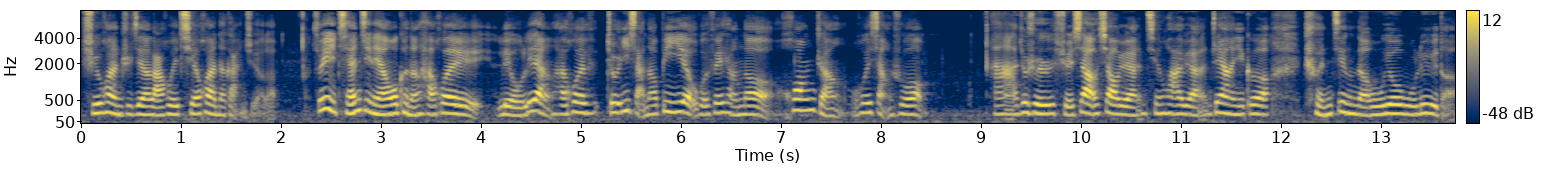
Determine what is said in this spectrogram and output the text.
虚幻之间来回切换的感觉了。所以前几年我可能还会留恋，还会就是一想到毕业，我会非常的慌张。我会想说，啊，就是学校校园、清华园这样一个纯净的、无忧无虑的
